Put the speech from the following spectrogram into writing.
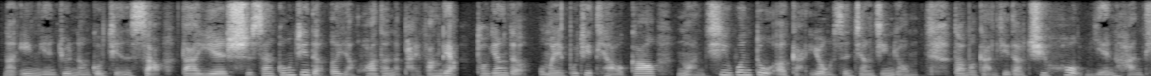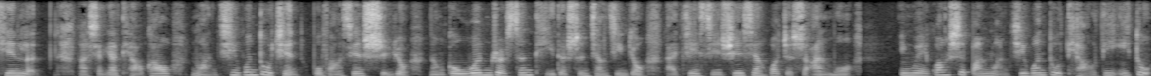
那一年就能够减少大约十三公斤的二氧化碳的排放量。同样的，我们也不去调高暖气温度，而改用生姜精油。当我们感觉到气候严寒天冷，那想要调高暖气温度前，不妨先使用能够温热身体的生姜精油来进行熏香或者是按摩。因为光是把暖气温度调低一度，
